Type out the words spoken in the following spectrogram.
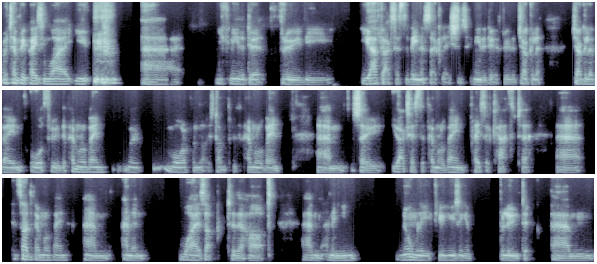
with temporary pacing wire, you uh, you can either do it through the you have to access the venous circulation, so you can either do it through the jugular jugular vein or through the femoral vein. More often than it's done through the femoral vein. Um, so you access the femoral vein, place a catheter uh, inside the femoral vein, um, and then wires up to the heart. Um, and then you normally, if you're using a balloon tip, um,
